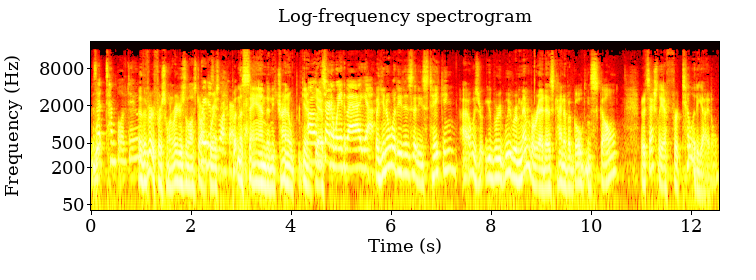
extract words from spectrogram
Is that Temple of Doom? uh, The very first one, Raiders of the Lost Ark, Raiders where of he's the Lost putting the okay. sand and he's trying to you know oh, he's trying to weigh the bag. Yeah. But you know what it is that he's taking? I always you, we remember it as kind of a golden skull, but it's actually a fertility idol.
